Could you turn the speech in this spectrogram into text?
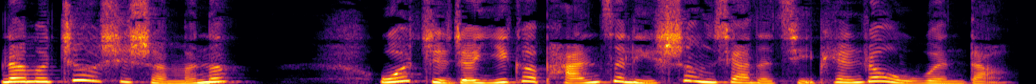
那么这是什么呢？我指着一个盘子里剩下的几片肉问道：“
